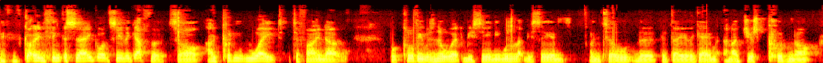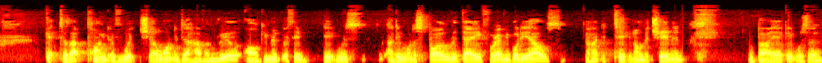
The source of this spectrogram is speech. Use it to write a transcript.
if you've got anything to say, go and see the gaffer. So I couldn't wait to find out. But Cloughie was nowhere to be seen. He wouldn't let me see him until the, the day of the game. And I just could not get to that point of which I wanted to have a real argument with him. It was, I didn't want to spoil the day for everybody else. I had to take it on the chin and Bayek, it was a,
